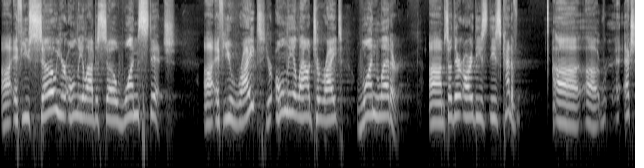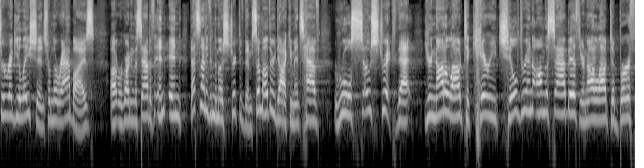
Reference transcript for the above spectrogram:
Uh, if you sew, you're only allowed to sew one stitch. Uh, if you write, you're only allowed to write one letter. Um, so there are these, these kind of uh, uh extra regulations from the rabbis uh, regarding the Sabbath. And, and that's not even the most strict of them. Some other documents have rules so strict that you're not allowed to carry children on the Sabbath. You're not allowed to birth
